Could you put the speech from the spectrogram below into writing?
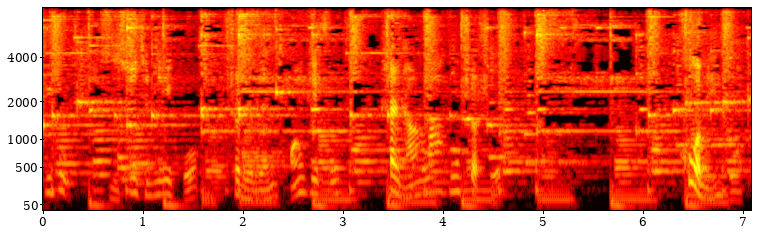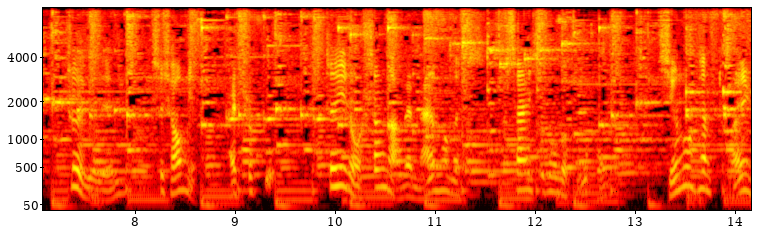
居住，子孙形成一国。这里的人黄皮肤，擅长拉弓射蛇。霍民国，这里的人吃小米，还吃霍。这是一种生长在南方的山溪中的毒虫，形状像团鱼，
